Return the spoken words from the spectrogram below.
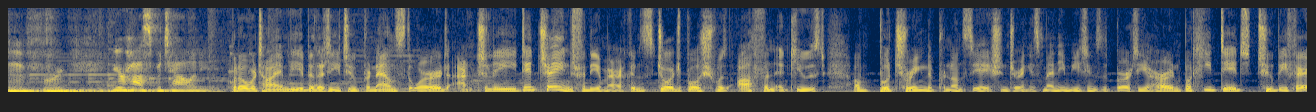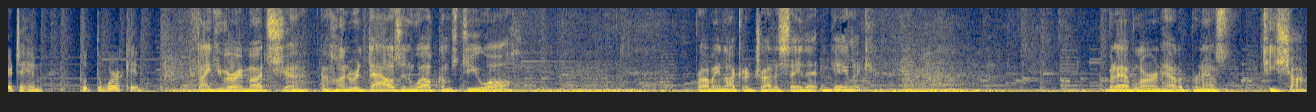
uh, for your hospitality. But over time, the ability to pronounce the word actually did change for the Americans. George Bush was often accused of butchering the pronunciation during his many meetings with Bertie Ahern, but he did, to be fair to him, put the work in. Thank you very much. Uh, A uh, hundred thousand welcomes to you all. Probably not going to try to say that in Gaelic. But I've learned how to pronounce Taoiseach.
